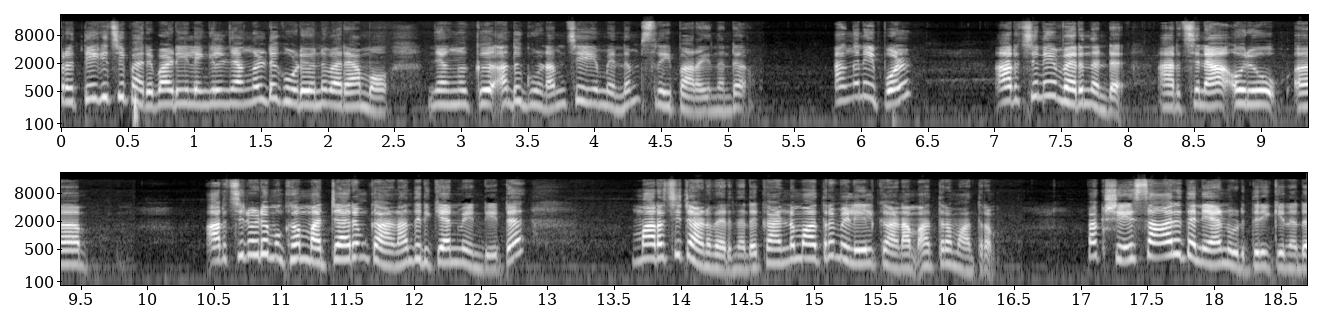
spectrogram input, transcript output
പ്രത്യേകിച്ച് പരിപാടിയില്ലെങ്കിൽ ഞങ്ങളുടെ കൂടെ ഒന്ന് വരാമോ? ഞങ്ങൾക്ക് അത് ഗുണം ചെയ്യുമെന്നും ശ്രീ പറയുന്നുണ്ട്. അങ്ങനെ ഇപ്പോൾ അർച്ചനയും വരുന്നുണ്ട്. അർച്ചന ഒരു അർച്ചനയുടെ മുഖം മറ്റാരും കാണാതിരിക്കാൻ വേണ്ടിയിട്ട് മറച്ചിട്ടാണ് വരുന്നത്. കണ്ണു മാത്രം വെളിയിൽ കാണാം അത്രമാത്രം പക്ഷേ സാരി തന്നെയാണ് ഉടുത്തിരിക്കുന്നത്.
